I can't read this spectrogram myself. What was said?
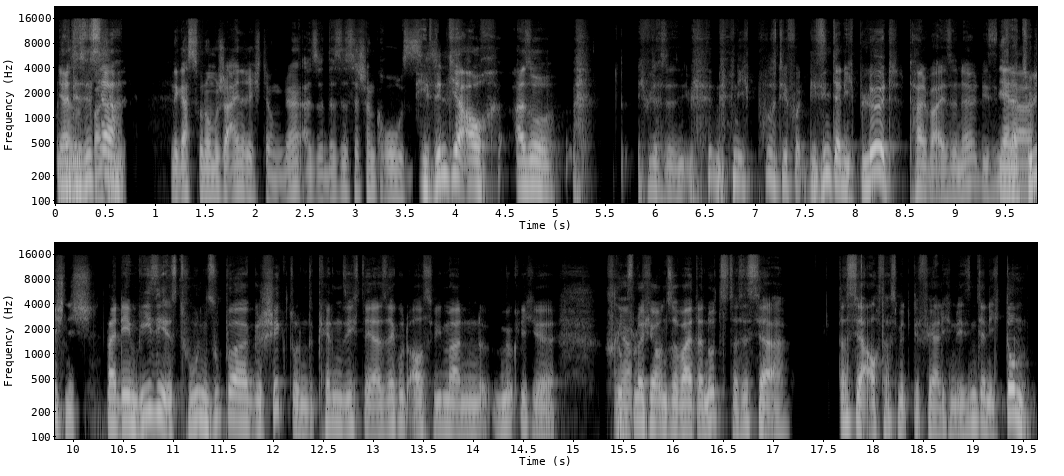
Und Ja, das ist quasi ja- eine gastronomische Einrichtung. Ne? Also das ist ja schon groß. Die sind ja auch, also, ich will das nicht- positiv, die sind ja nicht blöd teilweise, ne? Die sind Ja, natürlich nicht. bei dem, wie sie es tun, super geschickt und kennen sich da ja sehr gut aus, wie man mögliche Schlupflöcher und so weiter nutzt. Das ist ja, das ist ja auch das Mitgefährliche. Die sind ja nicht dumm,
